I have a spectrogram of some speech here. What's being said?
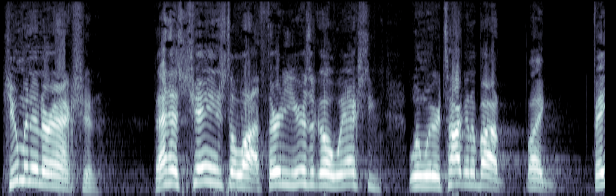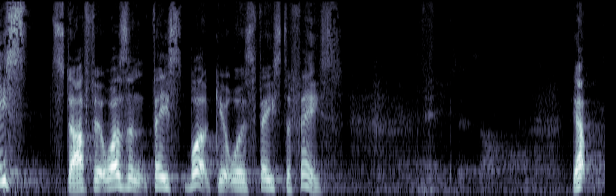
Human interaction. That has changed a lot. 30 years ago, we actually, when we were talking about like face stuff, it wasn't Facebook, it was face to face. Yep.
